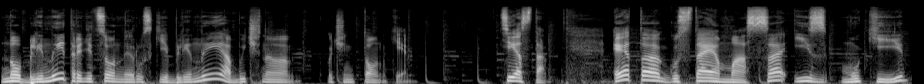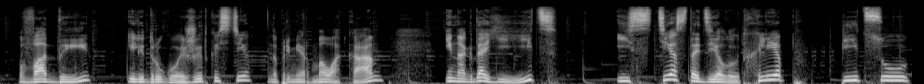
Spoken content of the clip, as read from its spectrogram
Но блины, традиционные русские блины, обычно очень тонкие. Тесто. Это густая масса из муки, воды или другой жидкости, например, молока, иногда яиц. Из теста делают хлеб, пиццу,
